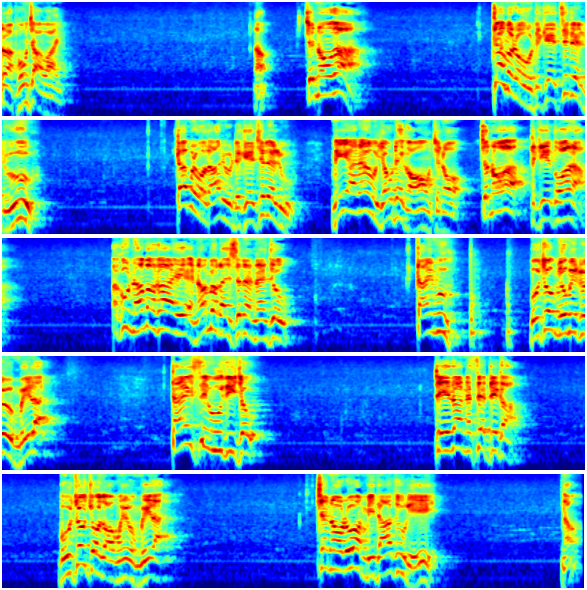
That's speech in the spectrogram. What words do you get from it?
တတော်ကဖုံးကြသွားပြီနော်ကျွန်တော်ကကမရောတကယ်ချစ်တဲ့လူကမရောသားတွေကိုတကယ်ချစ်တဲ့လူနေရာတန်းကိုရောက်တဲ့ကောင်ကျွန်တော်ကျွန်တော်ကတကယ်သွားတာအခုနာမခရဲ့အနောက်မြောက်တိုင်းစစ်တပ်နန်းချုပ် တိုင်းမှုဗိုလ်ချုပ်မျိုးမင်းတို့ကိုမေးလိုက်တိုင်းစစ်ဦးစီးချုပ်တေသာ21ကဗိုလ်ချုပ်ကျော်တော်ဝင်းကိုမေးလိုက်ကျွန်တော်တို့ကမိသားစုတွေနော်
